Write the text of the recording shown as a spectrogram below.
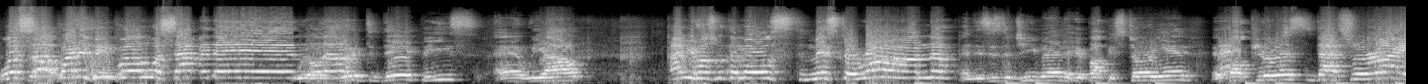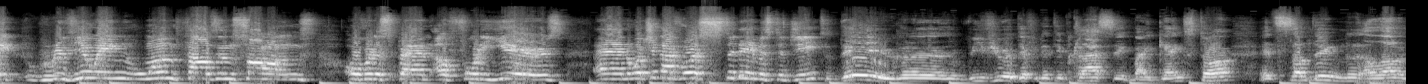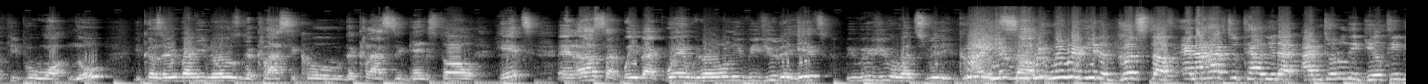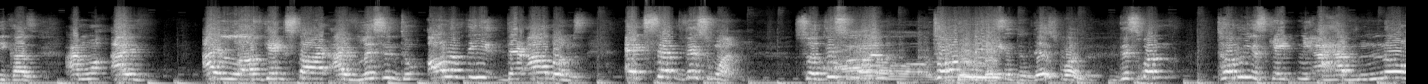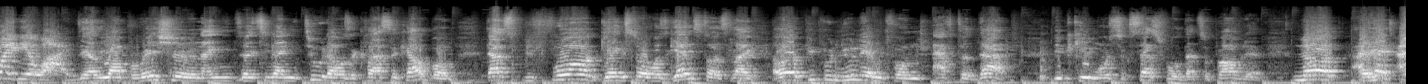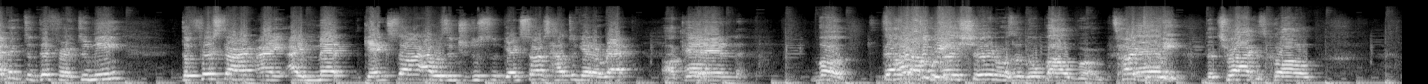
What's up, party people? What's happening? We are good today, peace, and we out. I'm your host with the most, Mr. Ron. And this is the G-Man, the hip-hop historian, hip-hop purist. That's right. Reviewing 1,000 songs over the span of 40 years. And what you got for us today, Mr. G? Today we're gonna review a definitive classic by Gang Starr. It's something a lot of people won't know because everybody knows the classical, the classic Gang Starr hits. And us at way back when, we don't only review the hits, we review what's really good. Uh, and we, we review the good stuff, and I have to tell you that I'm totally guilty because I'm I've I love Gang Starr. I've listened to all of the their albums except this one. So this Oh, one totally listen to this one. this one totally escaped me. I have no idea why. Daily Operation in 1992, that was a classic album. That's before Gang Starr was Gang Starr. It's like a lot of people knew them from after that. They became more successful. That's a problem. No, I beg, I beg to differ. To me, the first time I, I met Gang Starr, I was introduced to Gang Starr's, how to get a rep. Okay. And But Daily. Operation was a dope album. It's hard to and beat. The track is called.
